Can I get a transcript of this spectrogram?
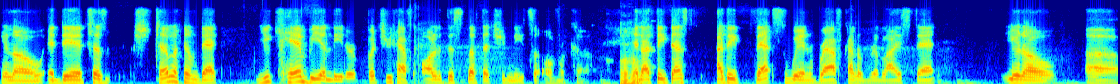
you know, and then just telling him that you can be a leader, but you have all of this stuff that you need to overcome. And I think that's I think that's when Raph kind of realized that, you know, uh,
